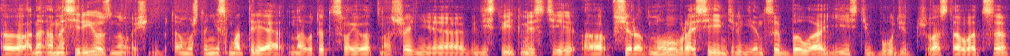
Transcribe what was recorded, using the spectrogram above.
э, она, она серьезна очень, потому что, несмотря на вот это свое отношение к действительности, а все равно в России интеллигенция была, есть и будет оставаться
